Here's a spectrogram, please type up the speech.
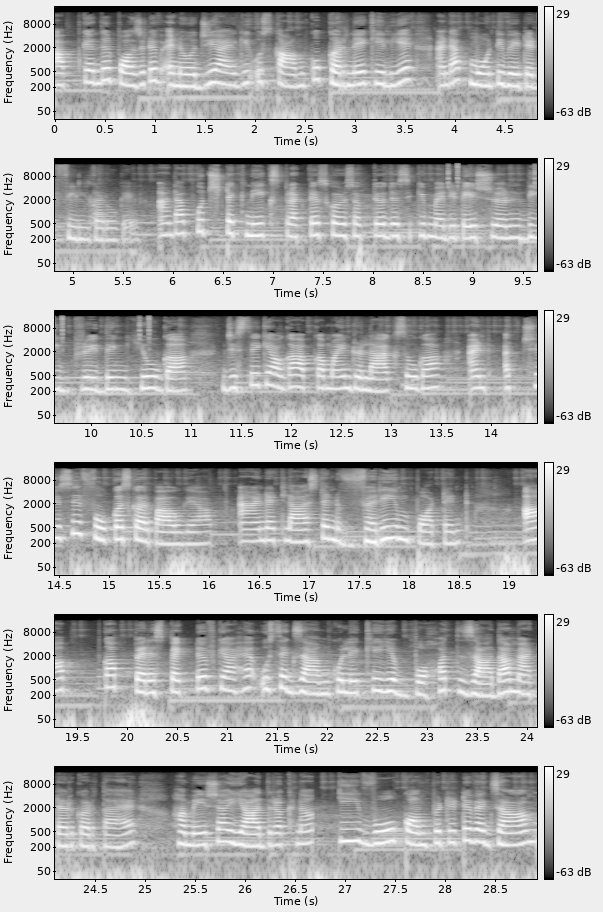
आपके अंदर पॉजिटिव एनर्जी आएगी उस काम को करने के लिए एंड आप मोटिवेटेड फील करोगे। एंड आप कुछ टेक्निक्स प्रैक्टिस कर सकते हो, जैसे कि मेडिटेशन डीप ब्रीदिंग योगा जिससे क्या होगा, आपका माइंड रिलैक्स होगा एंड अच्छे से फोकस कर पाओगे आप। And at last and very important आपका पेरस्पेक्टिव क्या है, उस एग्ज़ाम को लेके ये बहुत ज़्यादा मैटर करता है। हमेशा याद रखना कि वो competitive exam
